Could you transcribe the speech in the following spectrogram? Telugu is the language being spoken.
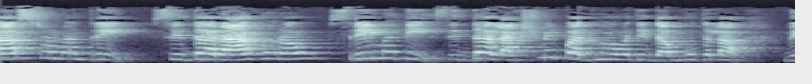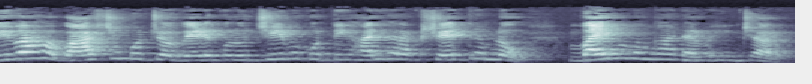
రాష్ట్ర మంత్రి సిద్ధ రాఘవరావు శ్రీమతి సిద్ధ లక్ష్మీ పద్మావతి దంపతుల వివాహ వార్షికోత్సవ వేడుకలు చీమకుర్తి హరిహర క్షేత్రంలో వైభవంగా నిర్వహించారు.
